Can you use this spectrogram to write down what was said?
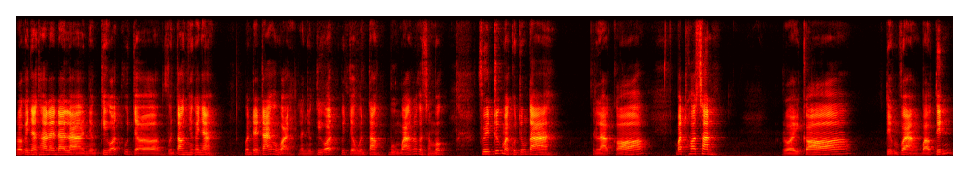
Rồi cái nhà thái đây đây là những kiosk của chợ Vĩnh Tân nha cả nhà. Bên tay trái cũng vậy là những kiosk của chợ Vĩnh Tân buôn bán rất là sầm uất. Phía trước mặt của chúng ta là có bách hóa xanh rồi có tiệm vàng bảo tín.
